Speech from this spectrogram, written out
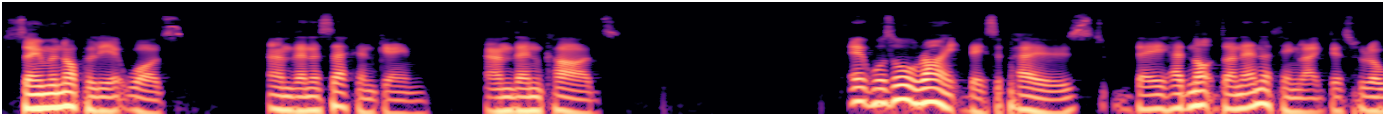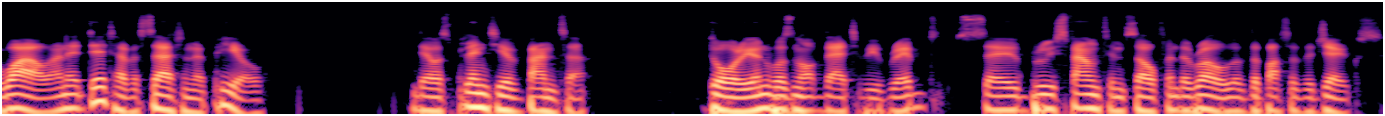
So Monopoly it was, and then a second game, and then cards. It was all right, they supposed. They had not done anything like this for a while, and it did have a certain appeal. There was plenty of banter. Dorian was not there to be ribbed, so Bruce found himself in the role of the butt of the jokes.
